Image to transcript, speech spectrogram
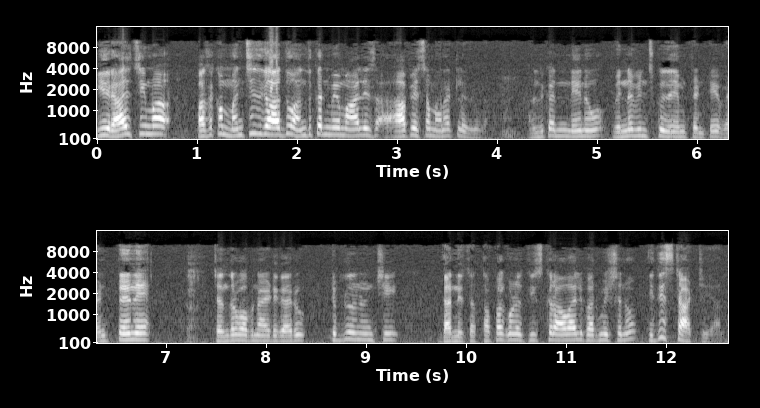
ఈ రాయలసీమ పథకం మంచిది కాదు. అందుకని మేము ఆలే ఆపేసాం అనట్లేదు కదా. అందుకని నేను విన్నవించుకునేది ఏమిటంటే వెంటనే చంద్రబాబు నాయుడు గారు ట్రిబ్యునల్ నుంచి దాన్ని తప్పకుండా తీసుకురావాలి పర్మిషను ఇది స్టార్ట్ చేయాలి.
